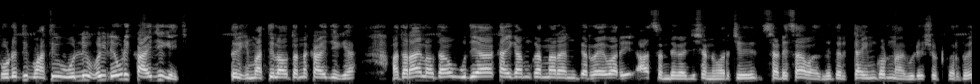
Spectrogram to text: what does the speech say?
थोडं ती माती ओली होईल एवढी काळजी घ्यायची. तर ही माती लावताना काळजी घ्या. आता राहिला होता उद्या काय काम करणार आहे आम्ही? तर रविवारी आज संध्याकाळचे शनिवारचे साडेसहा वाजले तर टाइम काढून हा व्हिडिओ शूट करतोय.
